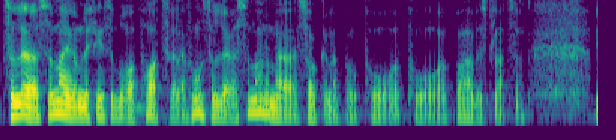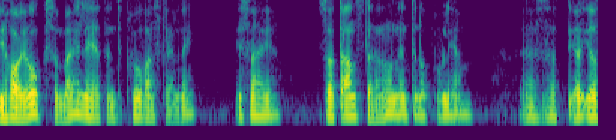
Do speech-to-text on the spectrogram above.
så löser man ju, om det finns en bra partsrelation, så löser man de här sakerna på, på, på, på arbetsplatsen. Vi har ju också möjligheten till provanställning i Sverige. Så att anställa någon är inte något problem. Eh, så att jag, jag,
